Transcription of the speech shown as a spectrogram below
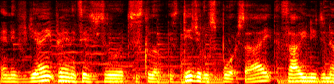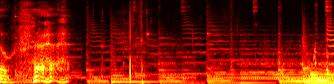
And if you ain't paying attention to it, just look. It's digital sports, all right? That's all you need to know.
